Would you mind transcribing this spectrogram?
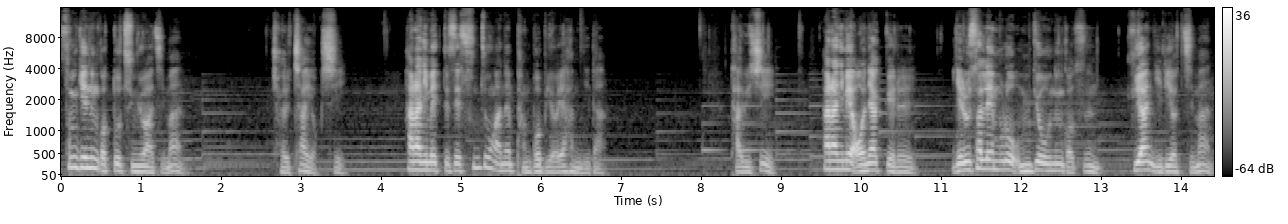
섬기는 것도 중요하지만 절차 역시 하나님의 뜻에 순종하는 방법이어야 합니다. 다윗이 하나님의 언약궤를 예루살렘으로 옮겨오는 것은 귀한 일이었지만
